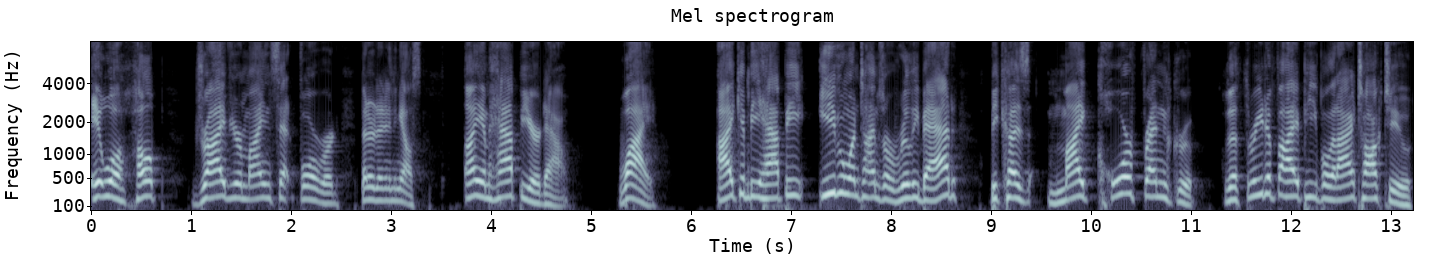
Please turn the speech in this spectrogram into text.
It will help drive your mindset forward better than anything else. I am happier now. Why? I can be happy even when times are really bad because my core friend group, the three to five people that I talk to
